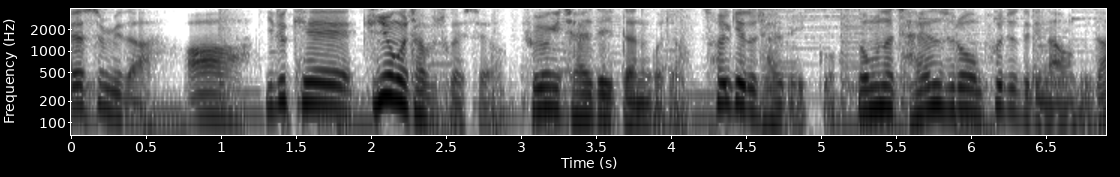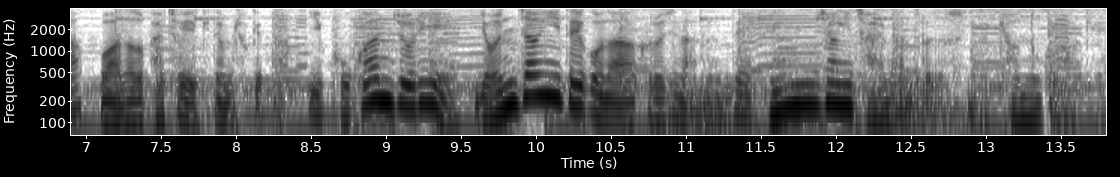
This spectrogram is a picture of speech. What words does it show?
됐습니다. 아 이렇게 균형을 잡을 수가 있어요. 조용히 잘 돼 있다는 거죠. 설계도 잘 돼 있고 너무나 자연스러운 포즈들이 나옵니다. 와 나도 발차기 이렇게 되면 좋겠다. 이 고관절이 연장이 되거나 그러진 않는데 굉장히 잘 만들어졌습니다. 견고하게.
